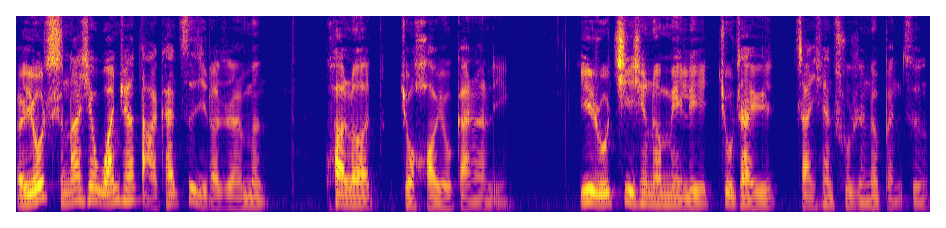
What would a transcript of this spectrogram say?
而由此那些完全打开自己的人们，快乐就好有感染力。一如即兴的魅力就在于展现出人的本质，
